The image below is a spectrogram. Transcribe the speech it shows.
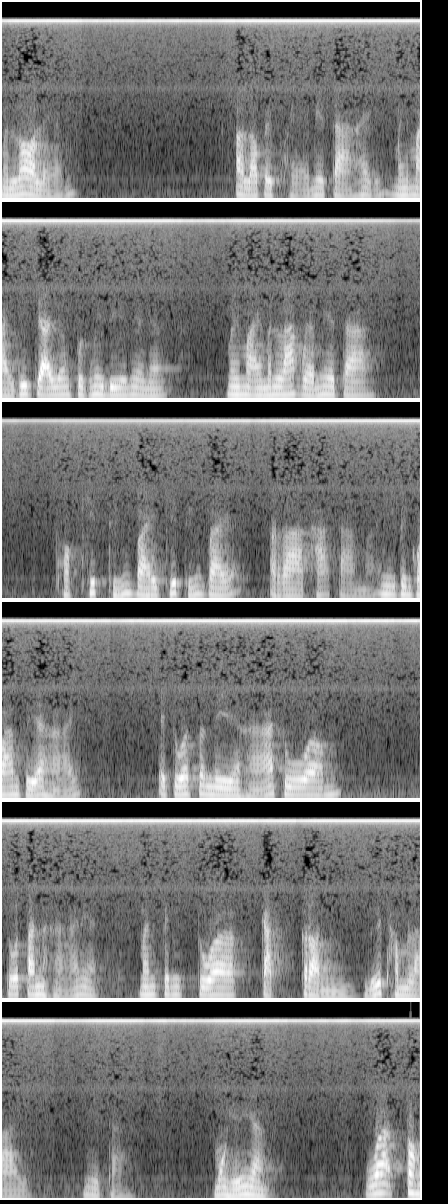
มันล่อแหลมเอาเราไปแผ่เมตตาให้ใหม่ ๆ ที่ใจยังฝึกไม่ดีเนี่ยนะใหม่ๆมันรักแบบเมตตา พอคิดถึงไปคิดถึงไปราคะตามมา อันนี้เป็นความเสียหายไอ้ตัวเสน่หาตัวตัวตัณหาเนี่ย มันเป็นตัวกัดกร่อนหรือทำลายเมตตามองเห็นยังว่าต้อง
